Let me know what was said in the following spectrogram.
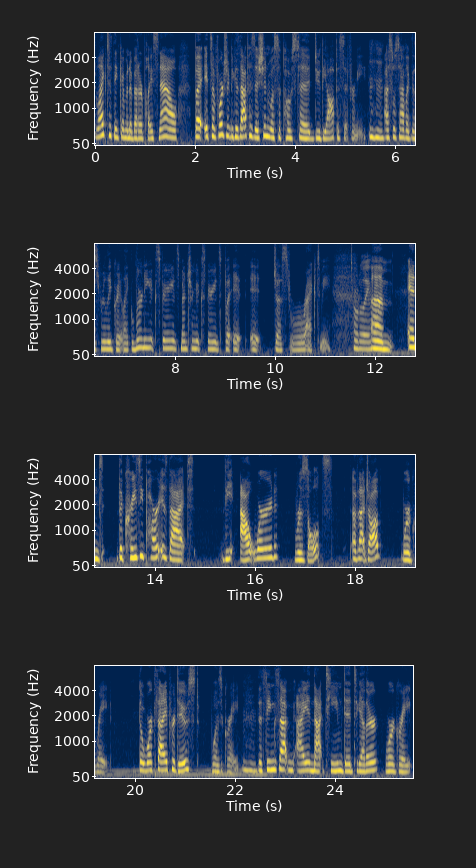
like to think I'm in a better place now, but it's unfortunate because that position was supposed to do the opposite for me. Mhm. I was supposed to have like this really great like learning experience, mentoring experience, but it it just wrecked me. totally Um, and the crazy part is that the outward results of that job were great. The work that I produced was great. Mhm. The things that I and that team did together were great.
